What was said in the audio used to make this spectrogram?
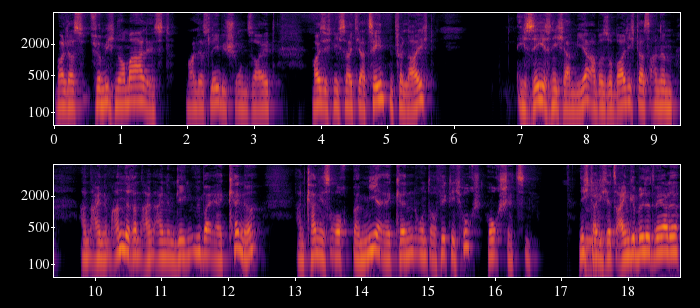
weil das für mich normal ist, weil das lebe ich schon seit, weiß ich nicht, seit Jahrzehnten vielleicht. Ich sehe es nicht an mir, aber sobald ich das an einem, an einem anderen, an einem Gegenüber erkenne, dann kann ich es auch bei mir erkennen und auch wirklich hoch, hochschätzen. Nicht, dass ich jetzt eingebildet werde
